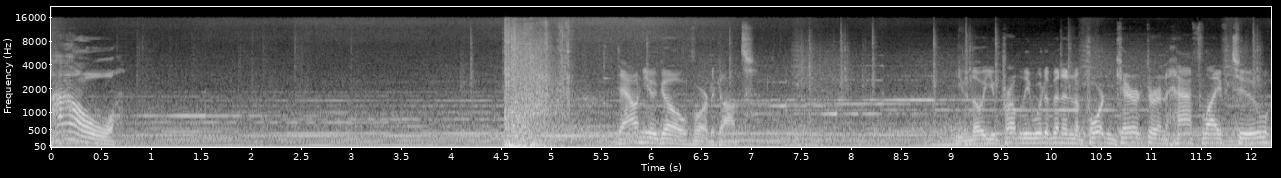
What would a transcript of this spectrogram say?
Ow! Down you go, Vortigaunt. Even though you probably would have been an important character in Half-Life 2,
